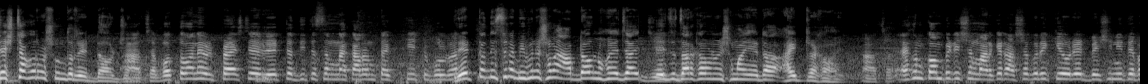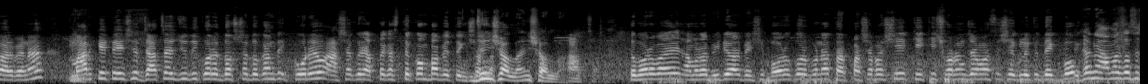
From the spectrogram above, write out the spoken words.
চেষ্টা করব সুন্দর রেট দেওয়ার জন্য। আচ্ছা বর্তমানে প্রাইসটা রেটটা দিতেছেন না কারণটা কি একটু বলবেন? রেটটা দিচ্ছে না বিভিন্ন সময় আপ ডাউন হয়ে যায় এই যে যার কারণে সময় এটা হাইট রাখা হয়। আচ্ছা এখন কম্পিটিশন মার্কেট আশা করি কেউ রেট বেশি নিতে পারবে না। মার্কেটে এসে যাচাই যদি করে দশটা দোকান থেকে করেও আশা করি আপনার কাছ থেকে কম পাবে তো ইনশাল্লাহ। ইনশাল্লাহ আচ্ছা তো বড় ভাই আমরা ভিডিও আর বেশি বড় করব না তার পাশাপাশি কি কি সরঞ্জাম আছে সেগুলো একটু দেখব। এখানে আমার কাছে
